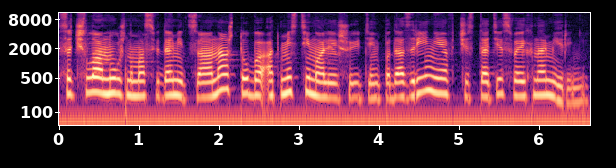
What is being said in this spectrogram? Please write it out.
сочла нужным осведомиться она, чтобы отмести малейшую тень подозрения в чистоте своих намерений?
